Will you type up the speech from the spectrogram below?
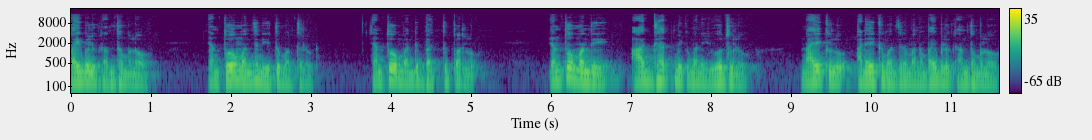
బైబిల్ గ్రంథంలో ఎంతోమంది నీతిమంతులు ఎంతోమంది భక్తిపరులు ఎంతోమంది ఆధ్యాత్మికమైన యోధులు నాయకులు అనేక మందిని మనం బైబిల్ గ్రంథంలో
